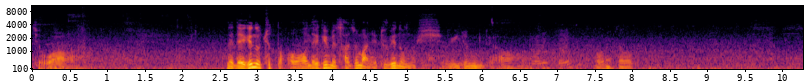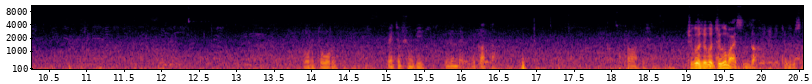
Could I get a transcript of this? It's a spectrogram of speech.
좋아. 근데 4개 놓쳤다. 와, 4개면 4점 아니야. 2개 넣으면, 씨, 2점인데, 아. 오른쪽. 오른쪽, 오른쪽. 왼쪽 준비. 뚫린다. 뚫릴 것 같다. 카트라만 조심. 저거, 저거, 저거 많이 쓴다. 저기서.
